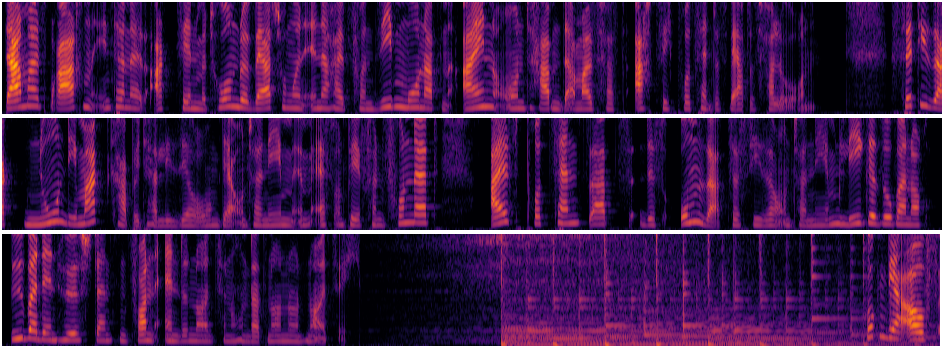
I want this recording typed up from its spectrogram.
Damals brachen Internetaktien mit hohen Bewertungen innerhalb von sieben Monaten ein und haben damals fast 80 Prozent des Wertes verloren. Citi sagt nun, die Marktkapitalisierung der Unternehmen im SP 500 als Prozentsatz des Umsatzes dieser Unternehmen liege sogar noch über den Höchstständen von Ende 1999. Gucken wir auf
